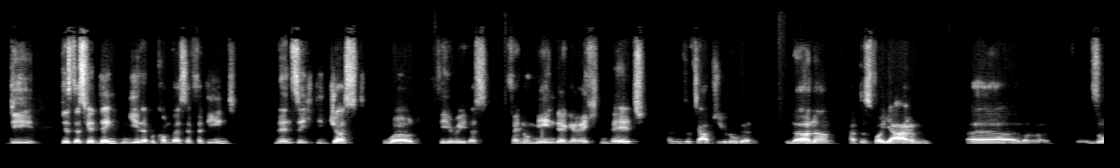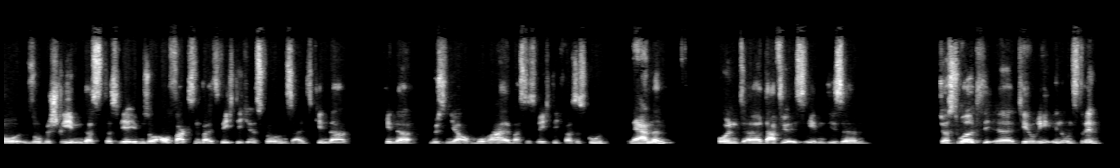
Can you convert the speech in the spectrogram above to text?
die, das, dass wir denken, jeder bekommt, was er verdient, nennt sich die Just World Theory, das Phänomen der gerechten Welt. Also ein Sozialpsychologe Lerner hat es vor Jahren äh, so, so beschrieben, dass, dass wir eben so aufwachsen, weil es wichtig ist für uns als Kinder. Kinder müssen ja auch Moral, was ist richtig, was ist gut, lernen. Und äh, dafür ist eben diese Just World äh, Theorie in uns drin.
